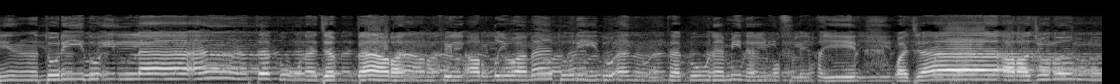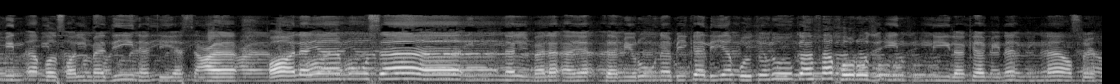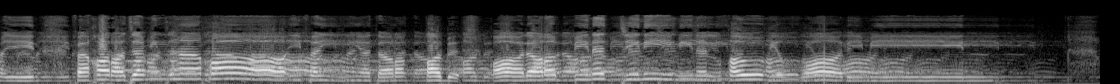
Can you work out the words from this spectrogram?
إن تريد إلا أن تكون جبارا في الأرض وما تريد أن تكون من المصلحين وجاء رجل من أقصى المدينة يسعى قال يا موسى إن الملأ يأتمرون بك ليقتلوك فاخرج إني لك من الناصحين فخرج منها خائفين يترقب. قال رب نجني من القوم الظالمين.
